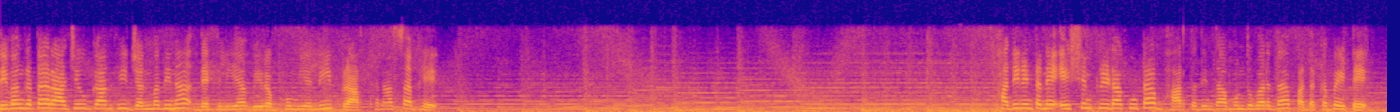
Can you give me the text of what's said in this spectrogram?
ದಿವಂಗತ ರಾಜೀವ್ ಗಾಂಧಿ ಜನ್ಮದಿನ ದೆಹಲಿಯ ವೀರಭೂಮಿಯಲ್ಲಿ ಪ್ರಾರ್ಥನಾ ಸಭೆ. ಹದಿನೆಂಟನೇ ಏಷ್ಯನ್ ಕ್ರೀಡಾಕೂಟ ಭಾರತದಿಂದ ಮುಂದುವರೆದ ಪದಕ ಬೇಟೆ.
